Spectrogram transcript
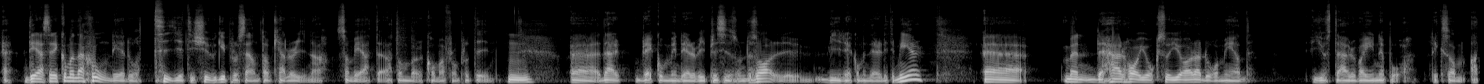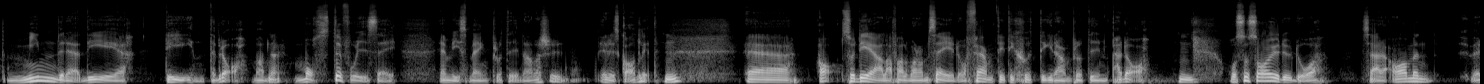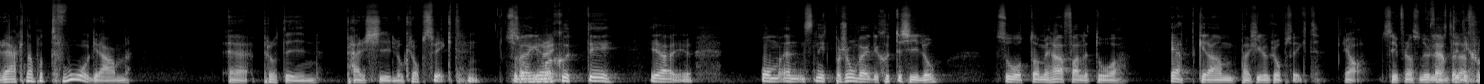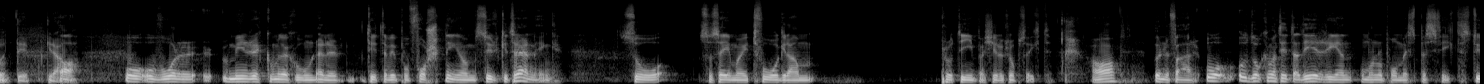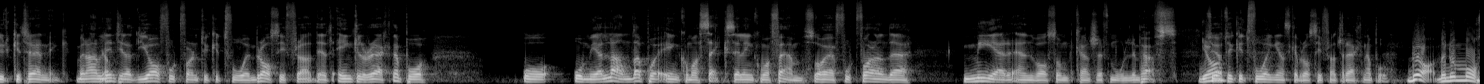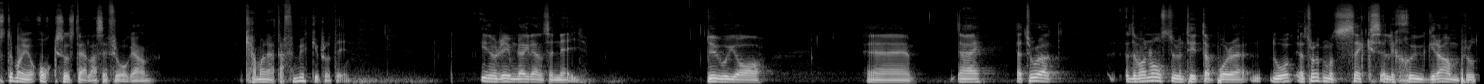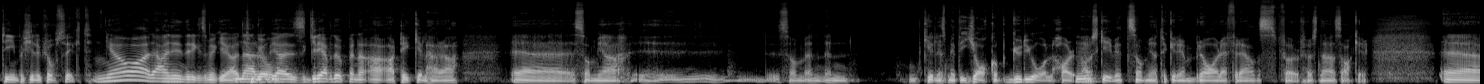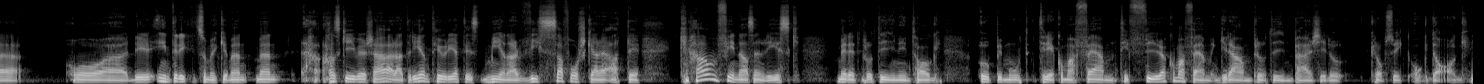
Eh, Deras rekommendation är då 10 till 20 procent av kalorierna som vi äter, att de bör komma från protein. Eh, där rekommenderar vi, precis som du sa, vi rekommenderar lite mer. Eh, men det här har ju också att göra då med just det här du var inne på, liksom att mindre, det är, det är inte bra. Man måste få i sig en viss mängd protein, annars är det skadligt. Eh, ja, så det är i alla fall vad de säger då, 50 till 70 gram protein per dag. Och så sa ju du då så här, ja men räkna på 2 gram eh, protein per kilo kroppsvikt. Så Som väger man 70, ja, om en snittperson vägde 70 kilo så åt de i det här fallet då 1 gram per kilo kroppsvikt. Ja, Siffrorna som du 50 läste. till därifrån. 70 gram. Ja. Och, och vår, min rekommendation, eller tittar vi på forskning om styrketräning så, så säger man ju 2 gram protein per kilo kroppsvikt. ja, Ungefär. Och, och då kan man titta, det är ren om man håller på med specifikt styrketräning. Men anledningen till att jag fortfarande tycker 2 är en bra siffra, det är att enkel att räkna på. Och om jag landar på 1,6 eller 1,5 så har jag fortfarande mer än vad som kanske förmodligen behövs. Ja. Så jag tycker 2 är en ganska bra siffra att räkna på. bra. Men då måste man ju också ställa sig frågan, kan man äta för mycket protein? Inom rimliga gränser, nej. Du och jag, eh, nej, jag tror att det var någon studie tittade på det. Då, jag tror att de har 6 eller 7 gram protein per kilo kroppsvikt. Ja, det är inte riktigt så mycket. Jag, När tog, jag grävde upp en artikel här eh, som jag eh, som en, en kille som heter Jakob Gudiol har, har skrivit som jag tycker är en bra referens för, för sådana här saker. Eh, och det är inte riktigt så mycket, men, men han skriver så här att rent teoretiskt menar vissa forskare att det kan finnas en risk med ett proteinintag uppemot 3,5 till 4,5 gram protein per kilo kroppsvikt och dag.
